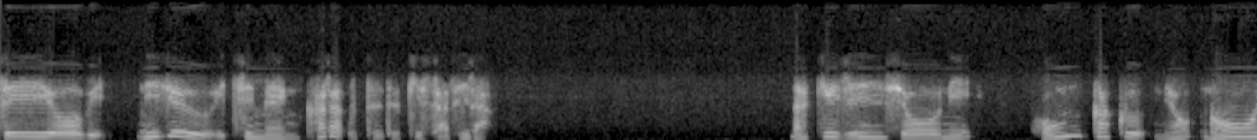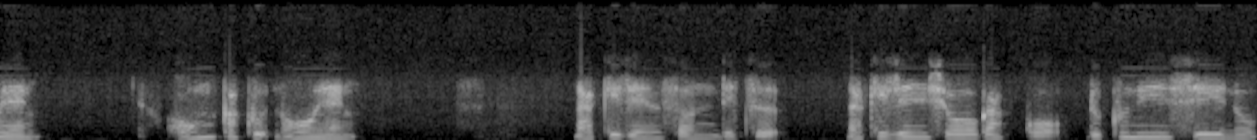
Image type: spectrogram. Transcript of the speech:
水曜日21面からうつづきさびら。泣き人症に本格農園、本格農園。泣き人村立泣き人小学校ルクニンシーヌ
